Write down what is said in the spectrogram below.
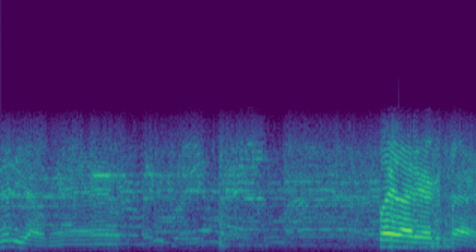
video, man. Play that air guitar.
